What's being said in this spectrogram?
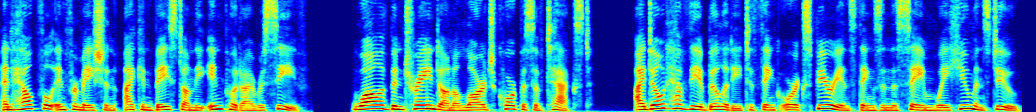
and helpful information I can based on the input I receive. While I've been trained on a large corpus of text, I don't have the ability to think or experience things in the same way humans do,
